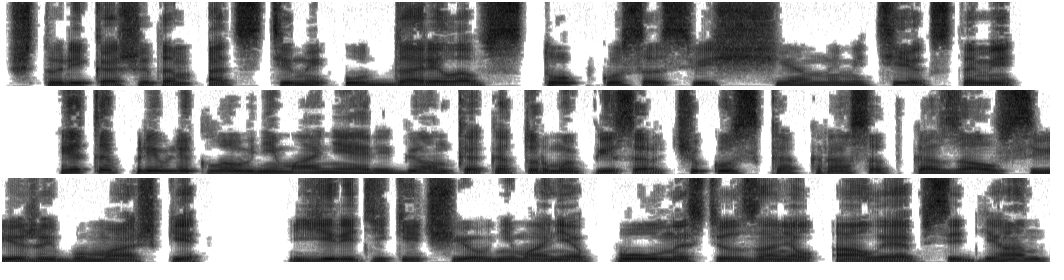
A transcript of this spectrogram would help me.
что рикошетом от стены ударило в стопку со священными текстами. Это привлекло внимание ребенка, которому писар Чукус как раз отказал в свежей бумажке. Еретики, чье внимание полностью занял алый обсидиан,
